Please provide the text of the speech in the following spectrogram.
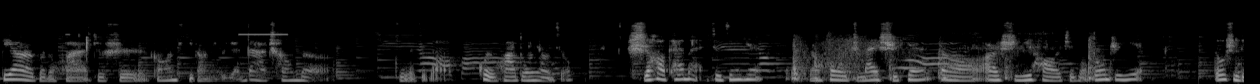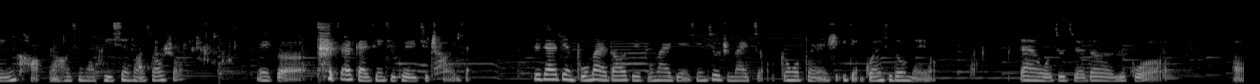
第二个的话就是刚刚提到那个袁大昌的这个这个桂花冬酿酒，十号开卖，就今天，然后只卖十天，到二十一号这个冬至夜都是零考，然后现在可以线上销售，那个 大家感兴趣可以去尝一下。这家店不卖刀子也不卖点心，就只卖酒，跟我本人是一点关系都没有。但我就觉得如果呃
